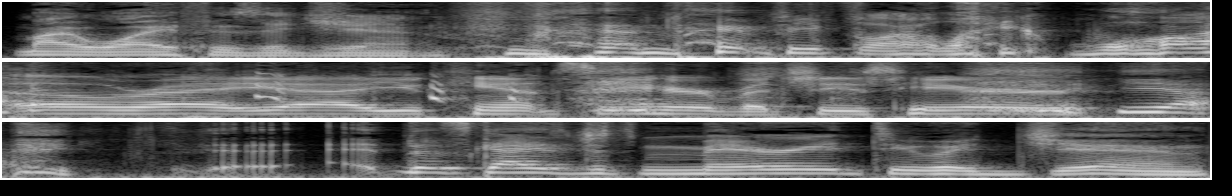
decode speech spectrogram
My wife is a jinn, and people are like, "What?" Oh right, yeah. You can't see her, but she's here. Yeah. This guy's just married to a jinn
